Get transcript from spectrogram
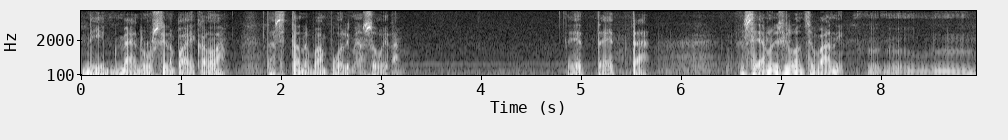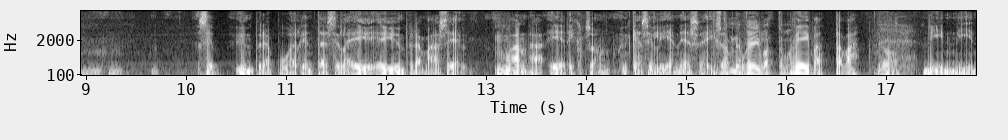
niin mä en ollut siinä paikalla. Tai sitten annan vaan puhelimen soida. Että, että sehän oli silloin se vaan se ympyräpuhelin, tai siellä ei, ei ympyrä, vaan se mm. vanha Ericsson, mikä se lienee, se iso puhelin, veivattava. veivattava. Joo. Niin, niin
